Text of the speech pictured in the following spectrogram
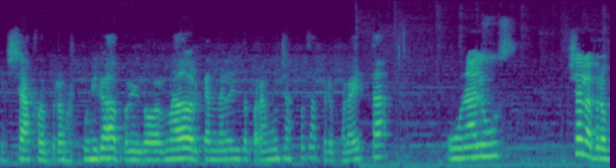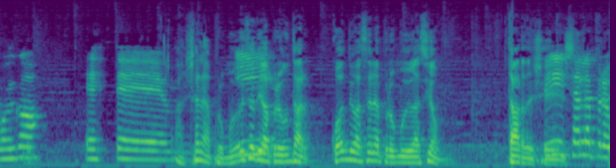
que ya fue promulgada por el gobernador, que anda lento para muchas cosas, pero para esta, una luz, ya la promulgó. Este, Ah, ya la promulgó. y- Eso te iba a preguntar, ¿cuándo iba a ser la promulgación? Tarde llegué. Sí, ya la 24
